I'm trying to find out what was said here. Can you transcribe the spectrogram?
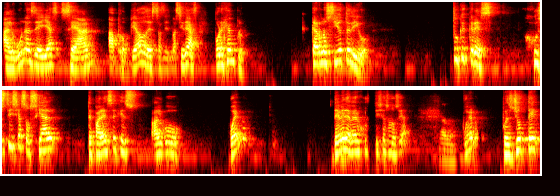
algunas de ellas se han apropiado de estas mismas ideas. Por ejemplo, Carlos, si yo te digo, ¿tú qué crees? ¿Justicia social te parece que es algo bueno? ¿Debe de haber justicia social? Bueno, pues yo te,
